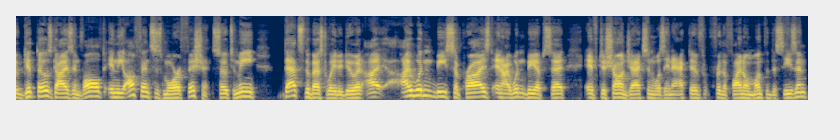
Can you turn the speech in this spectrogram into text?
know, get those guys involved and the offense is more efficient. So to me, that's the best way to do it. I I wouldn't be surprised and I wouldn't be upset if DeSean Jackson was inactive for the final month of the season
